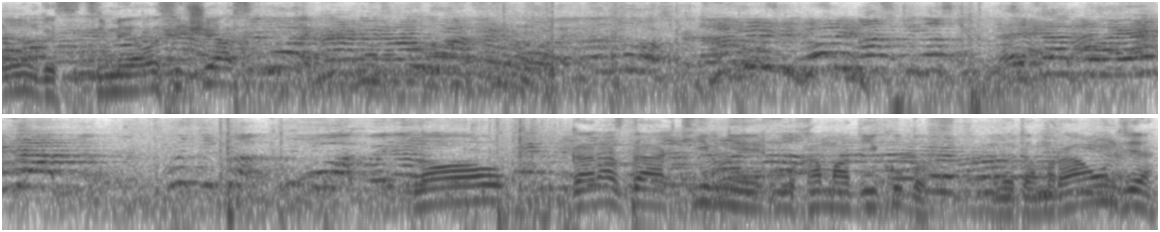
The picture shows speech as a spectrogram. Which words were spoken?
Лунга Сетимела сейчас. Но гораздо активнее Мухаммад Якубов в этом раунде.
